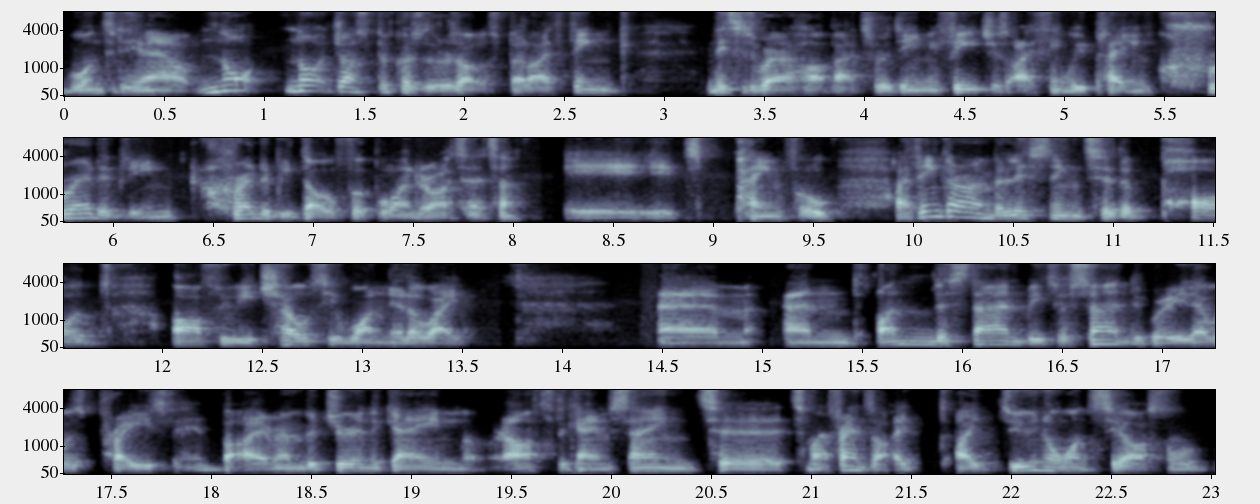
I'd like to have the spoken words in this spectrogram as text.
wanted him out. Not not just because of the results, but I think this is where I hark back to redeeming features. I think we play incredibly, incredibly dull football under Arteta. It's painful. I think I remember listening to the pod after we beat Chelsea 1 0 away. Um, and understandably, to a certain degree, there was praise for him. But I remember during the game, after the game, saying to, to my friends, I, I do not want to see Arsenal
